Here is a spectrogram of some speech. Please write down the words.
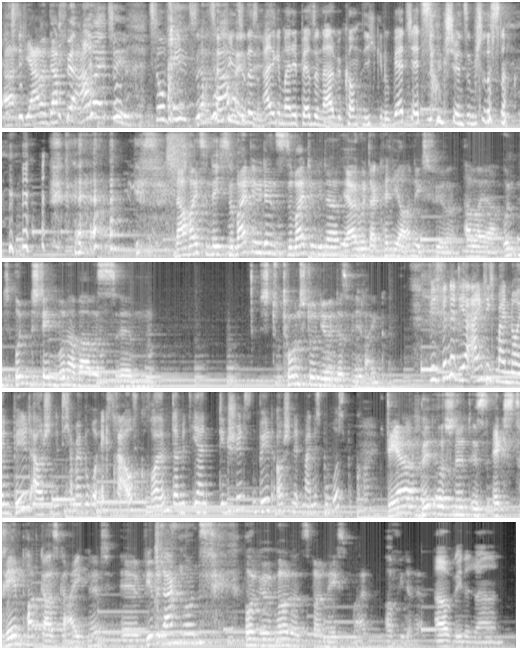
Ah, ja, aber dafür arbeite ich. So viel zu, Das so viel zu das allgemeine Personal bekommt nicht genug Wertschätzung. Schön zum Schluss noch. Na, heute nicht. Sobald wir wieder ins, sobald wir wieder, ja gut, da können die ja auch nichts für. Aber ja, unten, unten steht ein wunderbares ähm, St- Tonstudio, in das wir nicht reinkommen. Wie findet ihr eigentlich meinen neuen Bildausschnitt? Ich habe mein Büro extra aufgeräumt, damit ihr den schönsten Bildausschnitt meines Büros bekommt. Der Bildausschnitt ist extrem Podcast geeignet. Äh, wir bedanken uns und wir hören uns beim nächsten Mal. Auf Wiederhören. Auf Wiedersehen.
